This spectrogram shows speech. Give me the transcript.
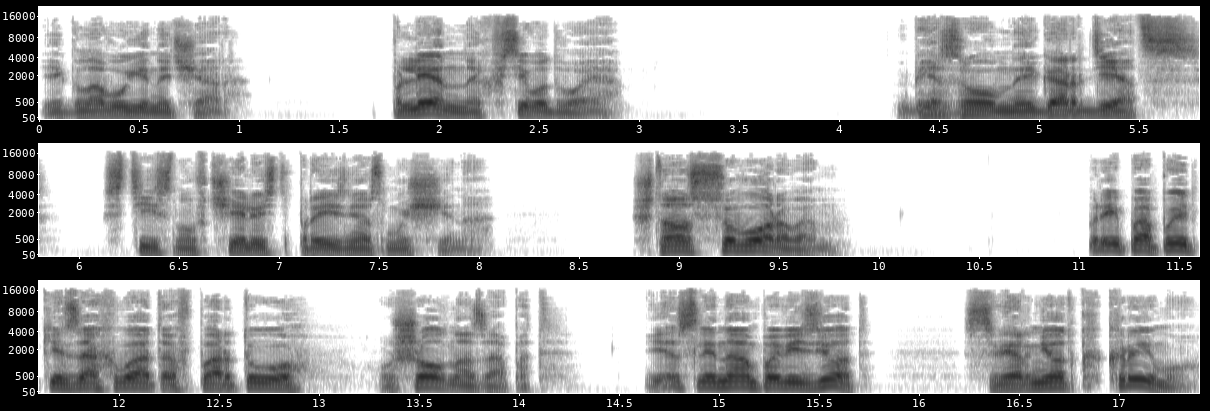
и главу янычар. Пленных всего двое. «Безумный гордец!» — стиснув челюсть, произнес мужчина. «Что с Суворовым?» При попытке захвата в порту ушел на запад. Если нам повезет, свернет к Крыму.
